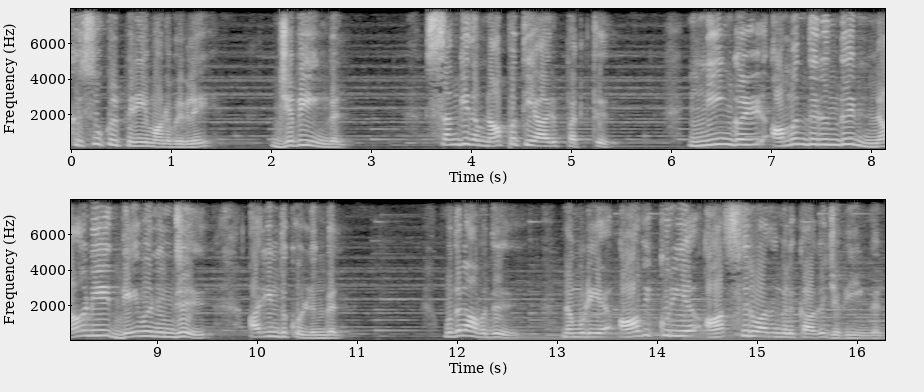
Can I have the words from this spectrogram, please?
கிறிஸ்துக்குள் பிரியமானவர்களே ஜெபியுங்கள். சங்கீதம் நாற்பத்தி ஆறு பத்து. நீங்கள் அமர்ந்திருந்து நானே தேவன் என்று அறிந்து கொள்ளுங்கள். முதலாவது நம்முடைய ஆவிக்குரிய ஆசீர்வாதங்களுக்காக ஜெபியுங்கள்.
